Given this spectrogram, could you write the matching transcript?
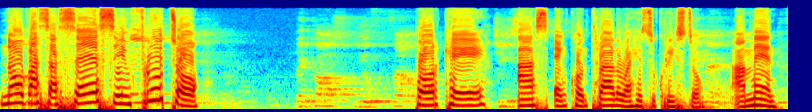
no vas a ser sin fruto porque has encontrado a Jesucristo. Amén.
